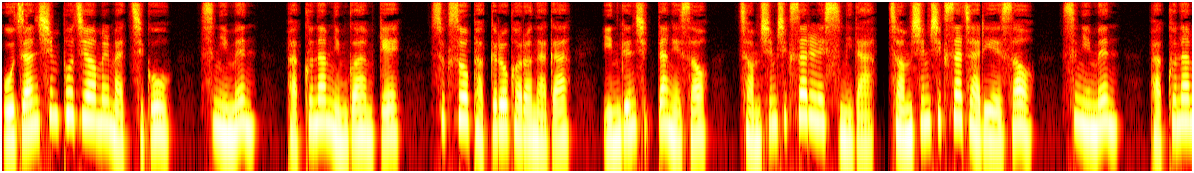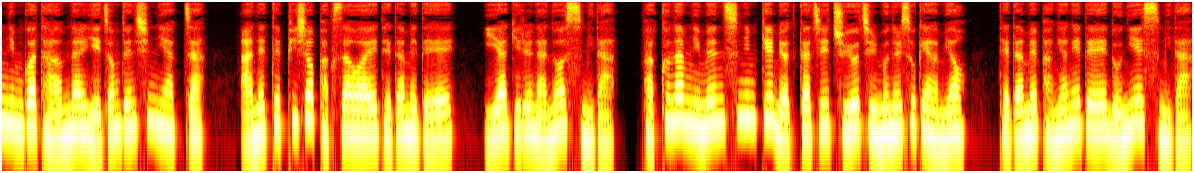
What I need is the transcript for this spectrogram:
오전 심포지엄을 마치고 스님은 바쿠남님과 함께 숙소 밖으로 걸어나가 인근 식당에서 점심 식사를 했습니다. 점심 식사 자리에서 스님은 바쿠남님과 다음날 예정된 심리학자 아네테 피셔 박사와의 대담에 대해 이야기를 나누었습니다. 바쿠남님은 스님께 몇 가지 주요 질문을 소개하며 대담의 방향에 대해 논의했습니다.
